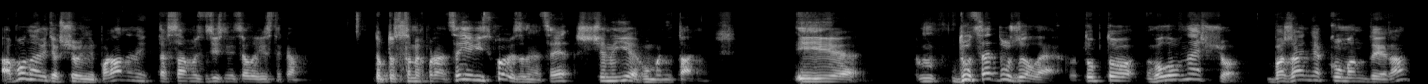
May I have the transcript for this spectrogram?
Або навіть якщо він поранений, так само здійснюється логістика. Тобто, з самих поранень, це є військові завдання, це ще не є гуманітарні. І це дуже легко. Тобто, головне, що бажання командира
